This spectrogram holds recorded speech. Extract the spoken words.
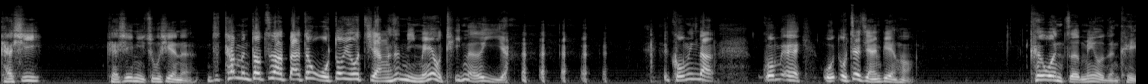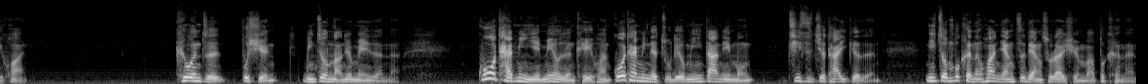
凯西，凯西你出现了，他们都知道答案，都我都有讲，是你没有听而已呀、啊。国民党国民，哎，我我再讲一遍哈，柯文哲没有人可以换，柯文哲不选。民众党就没人了，郭台铭也没有人可以换。郭台铭的主流民意大联盟其实就他一个人，你总不可能换杨志良出来选吧？不可能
